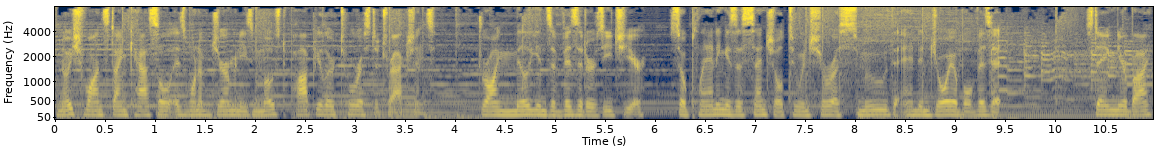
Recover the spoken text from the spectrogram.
Neuschwanstein Castle is one of Germany's most popular tourist attractions, drawing millions of visitors each year, so planning is essential to ensure a smooth and enjoyable visit. Staying nearby?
